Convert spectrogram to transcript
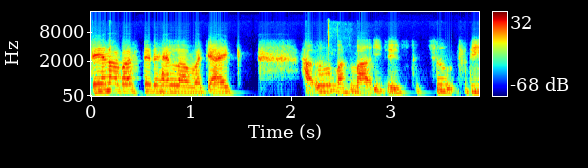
det er nok også det, det handler om, at jeg ikke har øvet mig så meget i det et stykke tid. Fordi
